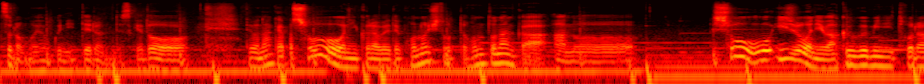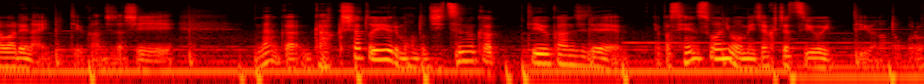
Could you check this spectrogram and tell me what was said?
末路もよく似てるんですけどでもなんかやっぱショーに比べてこの人って本当なんかあのショー以上に枠組みにとらわれないっていう感じだしなんか学者というよりも本当実務家っていう感じでやっぱ戦争にもめちゃくちゃ強いっていうようなところ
